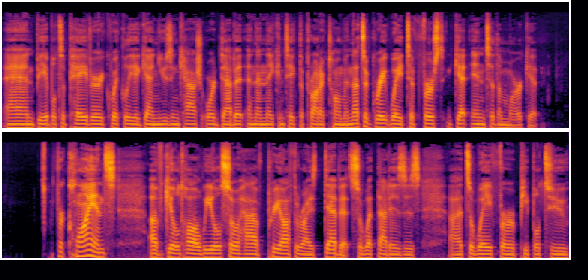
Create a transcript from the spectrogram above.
and be able to pay very quickly again using cash or debit, and then they can take the product home. And that's a great way to first get into the market. For clients of Guildhall, we also have pre authorized debit. So, what that is, is uh, it's a way for people to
